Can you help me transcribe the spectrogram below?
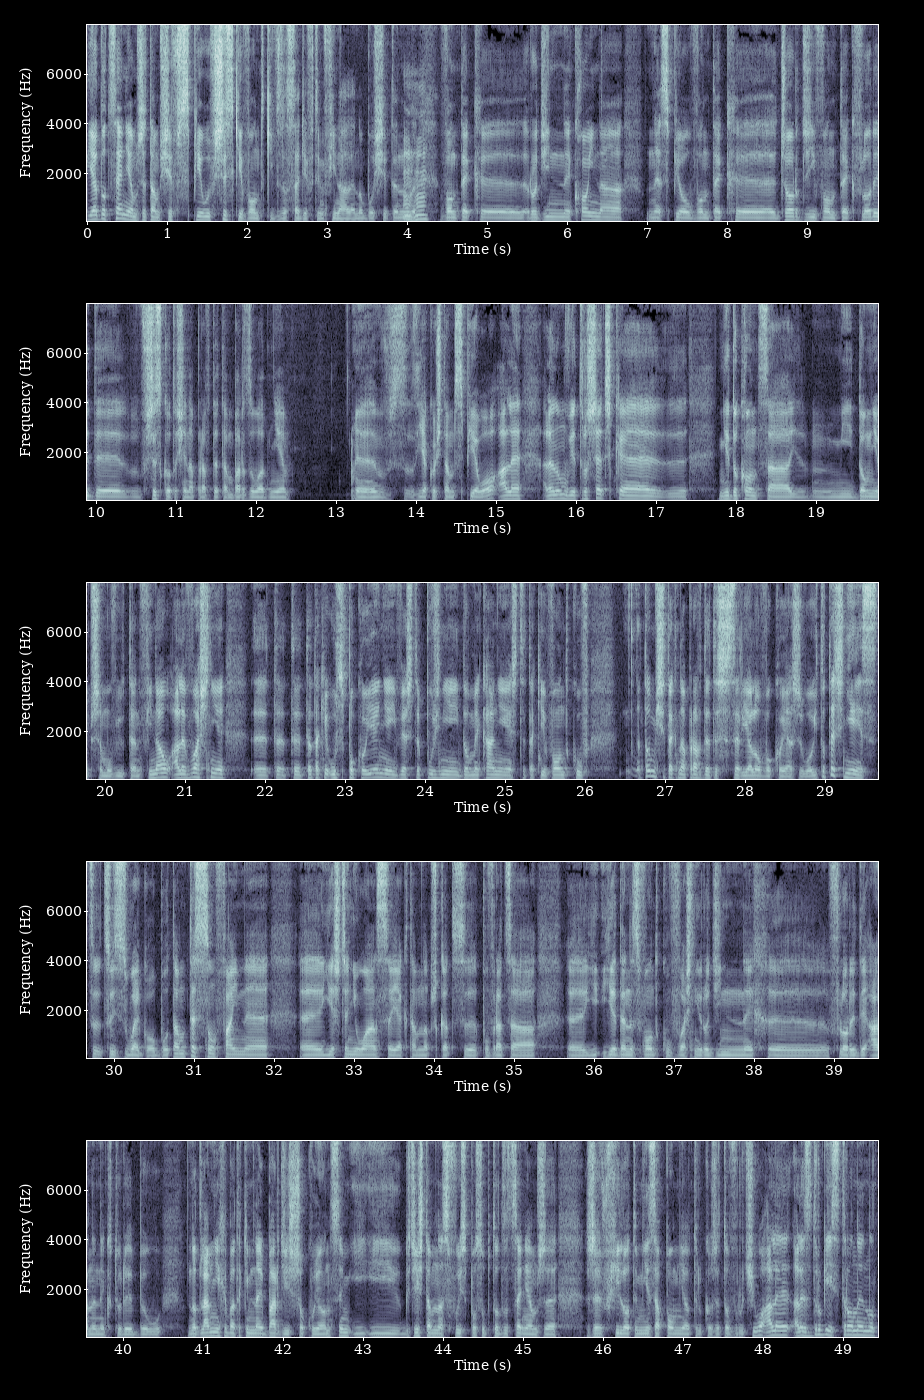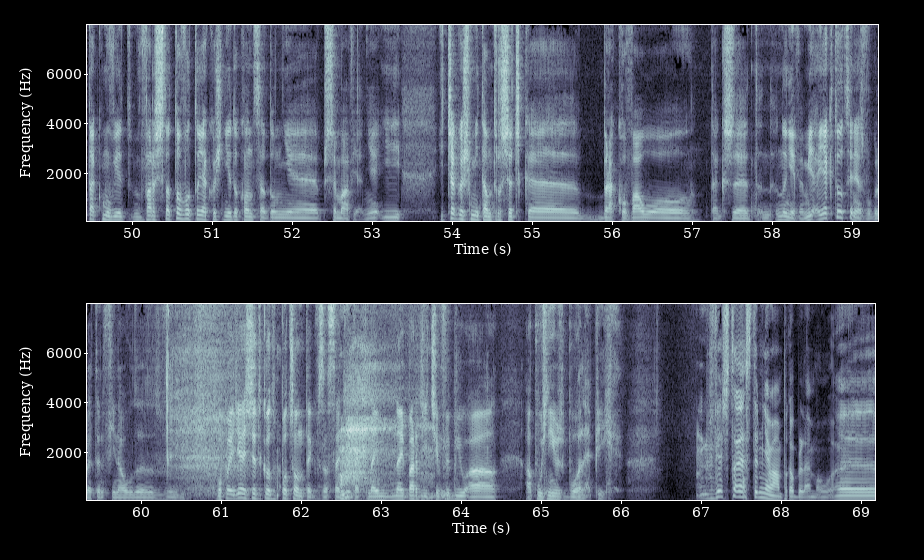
ja doceniam, że tam się wspięły wszystkie wątki w zasadzie w tym finale, no bo się ten mhm. wątek rodzinny Coina spiął, wątek Georgii, wątek Florydy, wszystko to się naprawdę tam bardzo ładnie E, jakoś tam spięło, ale, ale no mówię, troszeczkę nie do końca mi do mnie przemówił ten finał, ale właśnie te, te, te takie uspokojenie i wiesz, te później domykanie jeszcze takie wątków, to mi się tak naprawdę też serialowo kojarzyło i to też nie jest coś złego, bo tam też są fajne e, jeszcze niuanse, jak tam na przykład e, powraca e, jeden z wątków właśnie rodzinnych Florydy Anny, który był no dla mnie chyba takim najbardziej szokującym i, i gdzieś tam na swój sposób to doceniam, że, że Phil o tym nie zapomniał, tylko że to wróciło, ale, ale z drugiej strony, no tak mówię, warsztatowo to jakoś nie do końca do mnie przemawia, nie? I i czegoś mi tam troszeczkę brakowało, także no nie wiem, jak ty oceniasz w ogóle ten finał? Bo powiedziałeś, że tylko początek w zasadzie tak naj, najbardziej cię wybił, a, a później już było lepiej. Wiesz co, ja z tym nie mam problemu. E,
